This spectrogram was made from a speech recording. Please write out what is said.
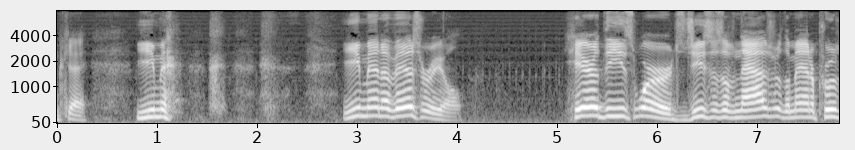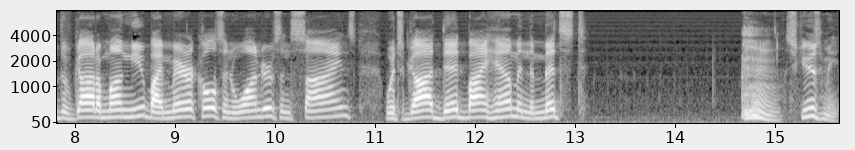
Okay. Ye men, ye men of Israel, hear these words Jesus of Nazareth, the man approved of God among you by miracles and wonders and signs, which God did by him in the midst, excuse me,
